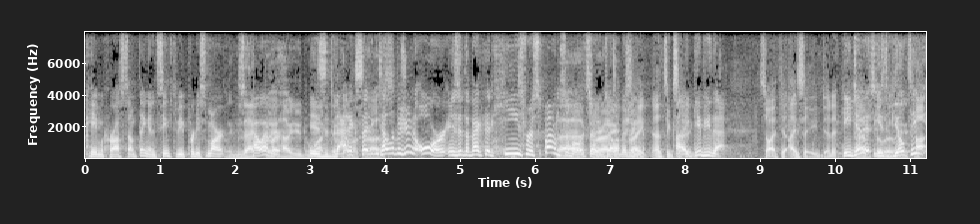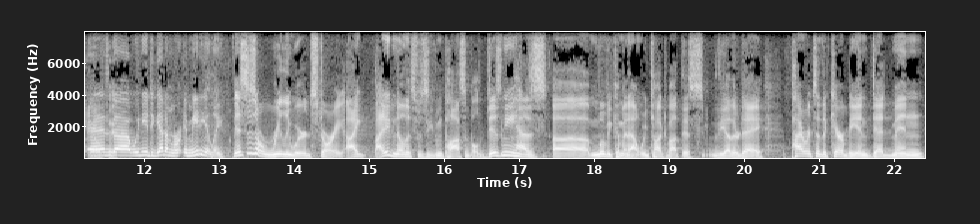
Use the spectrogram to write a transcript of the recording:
came across something, and it seems to be pretty smart. Exactly However, how you'd want is that exciting across. television, or is it the fact that he's responsible That's exciting right, television? right. That's exciting. I give you that. So I, th- I say he did it. He did it. He's Absolutely. guilty, and guilty. uh, we need to get him r- immediately. This is a really weird story. I, I didn't know this was even possible. Disney has a movie coming out. We talked about this the other day. Pirates of the Caribbean, Dead Men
